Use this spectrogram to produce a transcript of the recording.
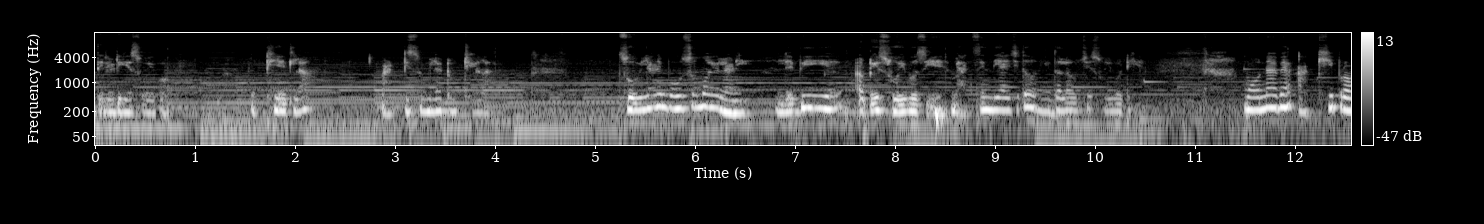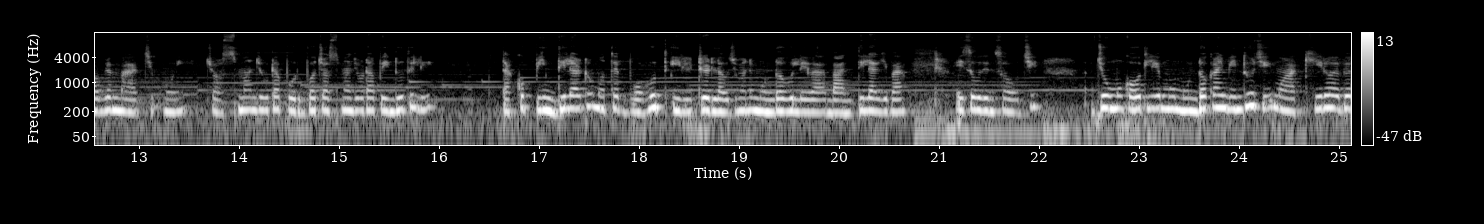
ରାତିରେ ଟିକେ ଶୋଇବ ଉଠି ଯାଇଥିଲା ପାଟି ଶୁଭିଲାଠୁ ଉଠିଗଲା ଶୋଇଲାଣି ବହୁତ ସମୟ ହେଇଗଲାଣି ହେଲେ ବି ଆଉ ଟିକେ ଶୋଇବ ସିଏ ଭ୍ୟାକ୍ସିନ୍ ଦିଆହେଇଛି ତ ନିଦ ଲାଗୁଛି ଶୋଇବ ଟିକେ ମୋ ନା ଏବେ ଆଖି ପ୍ରୋବ୍ଲେମ୍ ବାହାରିଛି ପୁଣି ଚଷମା ଯେଉଁଟା ପୂର୍ବ ଚଷମା ଯେଉଁଟା ପିନ୍ଧୁଥିଲି ତାକୁ ପିନ୍ଧିଲାଠୁ ମୋତେ ବହୁତ ଇରିଟେଟ୍ ଲାଗୁଛି ମାନେ ମୁଣ୍ଡ ବୁଲେଇବା ବାନ୍ତି ଲାଗିବା ଏଇସବୁ ଜିନିଷ ହେଉଛି ଯେଉଁ ମୁଁ କହୁଥିଲି ମୋ ମୁଣ୍ଡ କାହିଁ ବିନ୍ଧୁଛି ମୋ ଆଖିର ଏବେ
